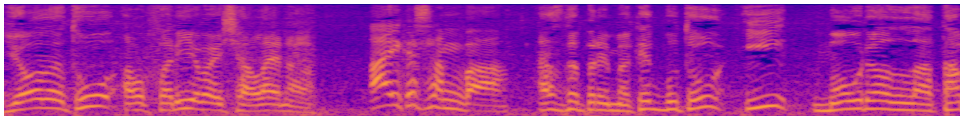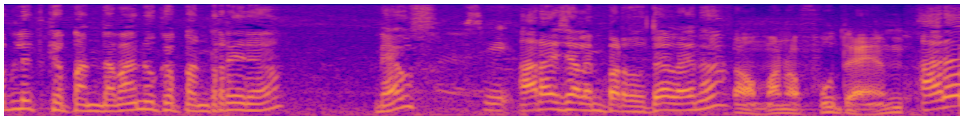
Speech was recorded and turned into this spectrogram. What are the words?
Jo de tu el faria baixar, Helena. Ai, que se'n va. Has de premer aquest botó i moure la tablet cap endavant o cap enrere. Veus? Sí. Ara ja l'hem perdut, eh, Helena? Home, no fotem. Ara...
